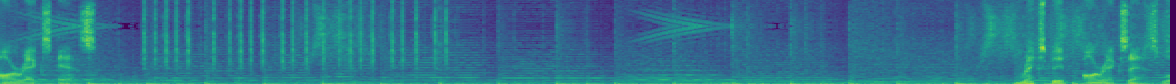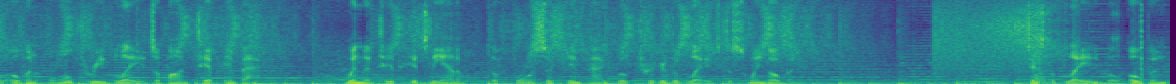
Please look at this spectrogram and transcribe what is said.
RXS Rexpid RXS will open all three blades upon tip impact. When the tip hits the animal, the force of impact will trigger the blades to swing open. Since the blade will open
